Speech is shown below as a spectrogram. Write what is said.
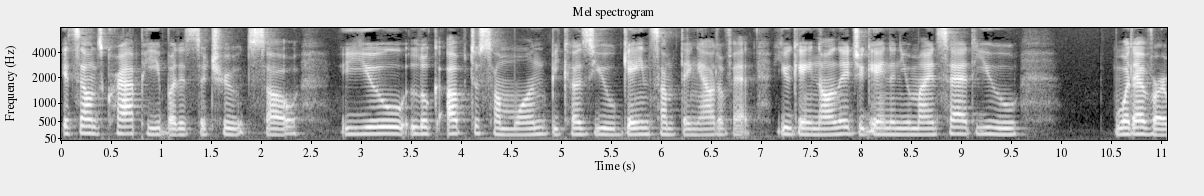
it sounds crappy, but it's the truth. So you look up to someone because you gain something out of it. You gain knowledge, you gain a new mindset, you whatever,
